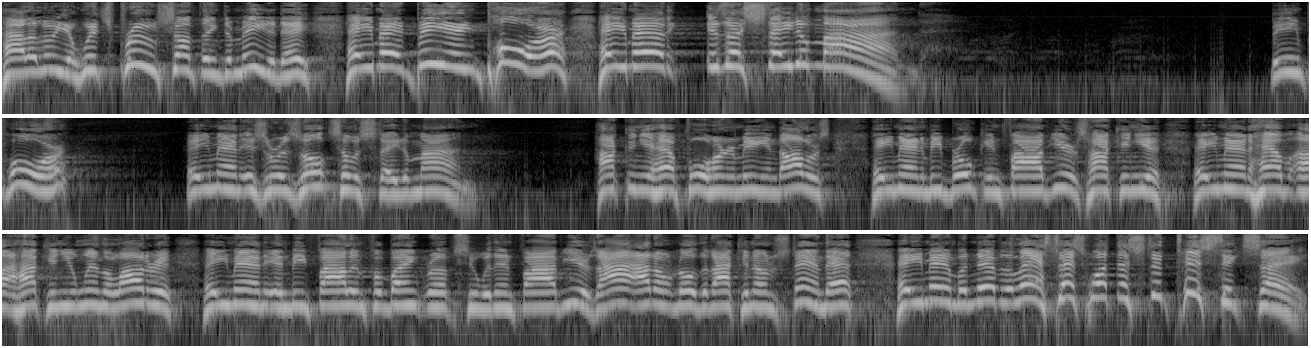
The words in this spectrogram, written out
Hallelujah. Which proves something to me today. Amen. Being poor, amen, is a state of mind. Being poor, amen, is the results of a state of mind. How can you have $400 million, amen, and be broke in five years? How can you, amen, have, uh, how can you win the lottery, amen, and be filing for bankruptcy within five years? I, I don't know that I can understand that, amen, but nevertheless, that's what the statistics say.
